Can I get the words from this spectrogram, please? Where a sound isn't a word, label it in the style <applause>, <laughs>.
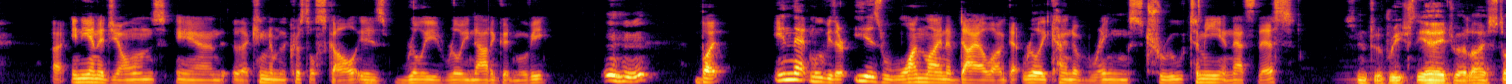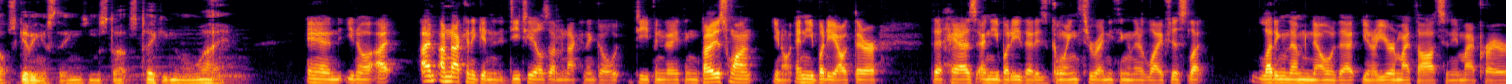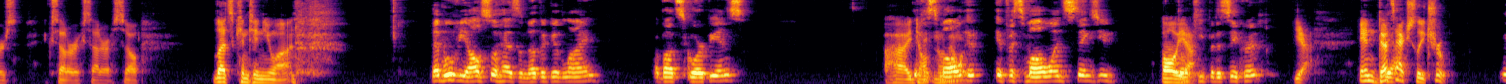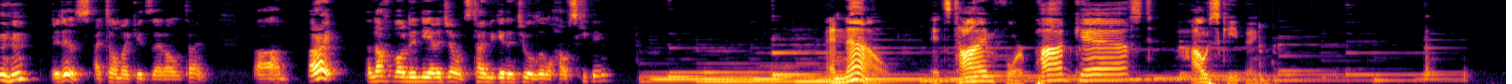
uh, Indiana Jones and the Kingdom of the Crystal Skull is really, really not a good movie. Mm-hmm. But in that movie, there is one line of dialogue that really kind of rings true to me, and that's this. Seem to have reached the age where life stops giving us things and starts taking them away. And you know, I I'm, I'm not going to get into details. I'm not going to go deep into anything. But I just want you know anybody out there that has anybody that is going through anything in their life, just let letting them know that you know you're in my thoughts and in my prayers, et cetera, et cetera. So let's continue on. <laughs> That movie also has another good line about scorpions. I If a don't small, know. If, if a small one stings you, oh don't yeah, keep it a secret. yeah, and that's Yeah. actually true. Mm-hmm. It is. I tell my kids that all the time. Um, all right. Enough about Indiana Jones. Time to get into a little housekeeping. And now, it's time for podcast housekeeping.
